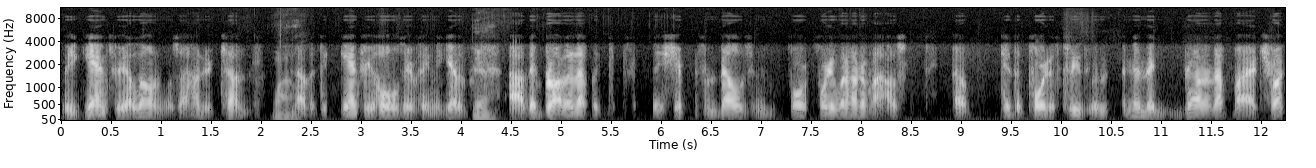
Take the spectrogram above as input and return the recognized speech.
the gantry alone was 100 tons. Wow. Now the gantry holds everything together, Yeah. uh, they brought it up. They shipped it from Belgium, 4,100 miles, uh, to the port of Cleveland, and then they brought it up by a truck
